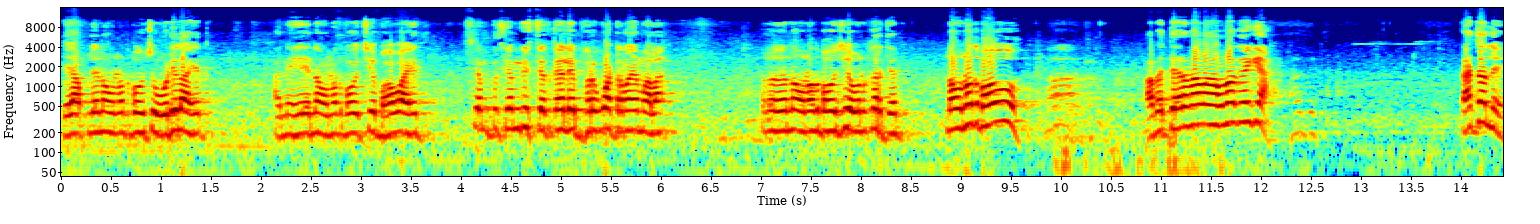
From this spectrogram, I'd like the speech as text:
हे आपले नवनाथ भाऊचे वडील आहेत आणि हे नवनाथ भाऊचे भाऊ आहेत. सेम टू सेम दिसतात काय लय फरक वाटत नाही मला. तर नवनाथ भाऊ जेवण करतात. नवनाथ भाऊ! अबे तेरा नाव नवनाथ आहे क्या काय चाललंय?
